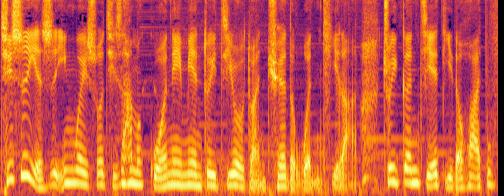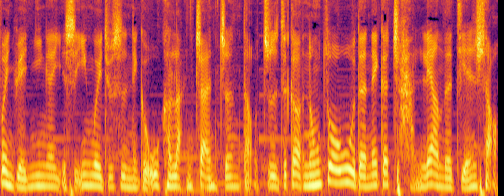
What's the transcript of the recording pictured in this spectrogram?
其实也是因为说，其实他们国内面对鸡肉短缺的问题啦。追根结底的话，部分原因呢，也是因为就是那个乌克兰战争导致这个农作物的那个产量的减少，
